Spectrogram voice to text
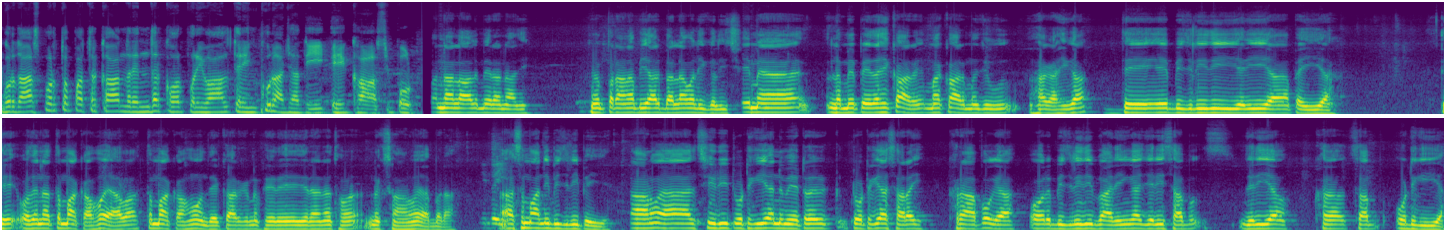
ਗੁਰਦਾਸਪੁਰ ਤੋਂ ਪੱਤਰਕਾਰ ਨਰਿੰਦਰ ਕੌਰ ਪਰਿਵਾਲ ਤੇ ਰਿੰਕੂ ਰਾਜਾ ਦੀ ਇੱਕ ਖਾਸ ਰਿਪੋਰਟ। ਪੰਨਾ ਲਾਲ ਮੇਰਾ ਨਾਂ ਜੀ। ਮੈਂ ਪੁਰਾਣਾ ਬਾਜ਼ਾਰ ਬੈਲਾਂ ਵਾਲੀ ਗਲੀ 'ਚ। ਤੇ ਮੈਂ ਲੰਮੇ ਪਏ ਦਾ ਸੀ ਘਰ। ਮੈਂ ਘਰ ਮੌਜੂਦ ਹੈਗਾ ਸੀਗਾ ਤੇ ਇਹ ਬਿਜਲੀ ਦੀ ਜਿਹੜੀ ਆ ਪਈ ਆ। ਤੇ ਉਹਦੇ ਨਾਲ ਧਮਾਕਾ ਹੋਇਆ ਵਾ। ਧਮਾਕਾ ਹੋਣ ਦੇ ਕਾਰਨ ਫਿਰ ਇਹ ਜਿਹੜਾ ਨਾ ਥੋੜਾ ਨੁਕਸਾਨ ਹੋਇਆ ਬੜਾ। ਆਸਮਾਨੀ ਬਿਜਲੀ ਪਈ ਹੈ। ਨੁਕਸਾਨ ਹੋਇਆ ਐਲਸੀਡੀ ਟੁੱਟ ਗਈ ਆ ਇਨਵੇਟਰ ਟੁੱਟ ਗਿਆ ਸਾਰਾ ਹੀ ਖਰਾਬ ਹੋ ਗਿਆ। ਔਰ ਬਿਜਲੀ ਦੀ ਵਾਇਰਿੰਗ ਆ ਜਿਹੜੀ ਸਭ ਜਿਹੜੀ ਆ ਸਭ ਉੱਡ ਗਈ ਆ।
